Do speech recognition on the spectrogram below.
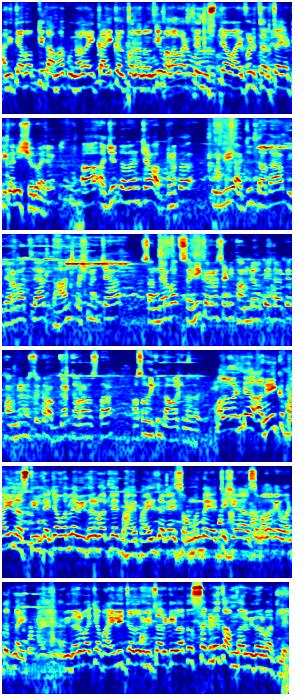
आणि त्या बाबतीत आम्हा कुणालाही काही कल्पना नव्हती. मला वाटते नुसत्या वायफळ चर्चा या ठिकाणी सुरू आहेत. अजितदादांच्या अपघातापूर्वी अजितदादा विदर्भातल्या धान प्रश्नाच्या संदर्भात सही करण्यासाठी थांबले होते. जर ते थांबले नसते तर अपघात झाला नसता असा देखील दावा केला जातो. मला वाटते अनेक फाईल असतील त्याच्यामधल्या विदर्भातल्या फाय फाईलचा काही संबंध याच्याशी आहे असं मला काही वाटत नाही. विदर्भाच्या फाईलीचा जर विचार केला तर सगळेच आमदार विदर्भातले.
